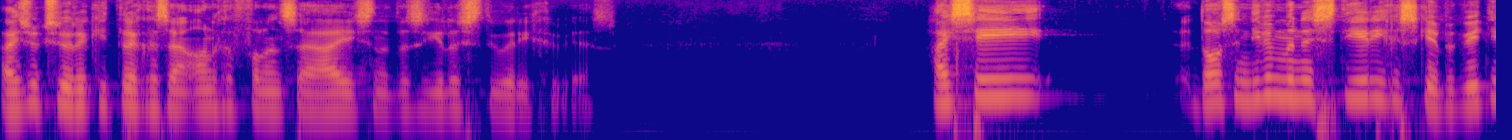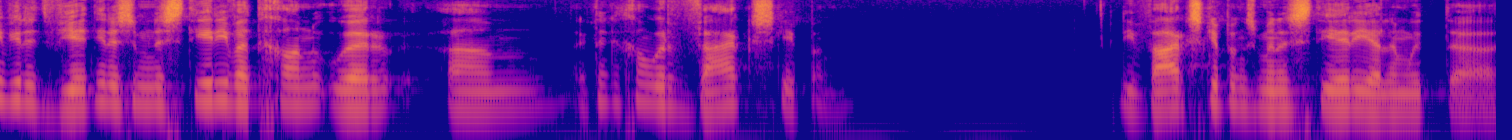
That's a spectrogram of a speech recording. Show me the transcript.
Hy is ook so rukkie terug as hy aangeval in sy huis en dit was 'n hele storie gewees. Hy sê daar's 'n nuwe ministerie geskep. Ek weet nie wie dit weet nie. Dis 'n ministerie wat gaan oor um ek dink dit gaan oor werkskepping. Die werkskepingsministerie, hulle moet uh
